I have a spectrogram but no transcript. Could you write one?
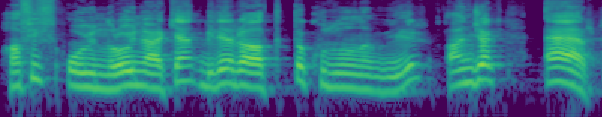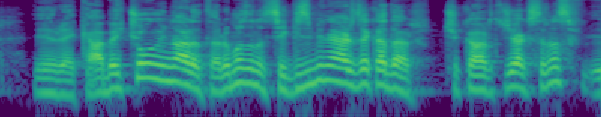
hafif oyunlar oynarken bile rahatlıkla kullanılabilir. Ancak eğer e, rekabetçi oyunlarda tarım hızını 8000 Hz'e kadar çıkartacaksanız, e,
